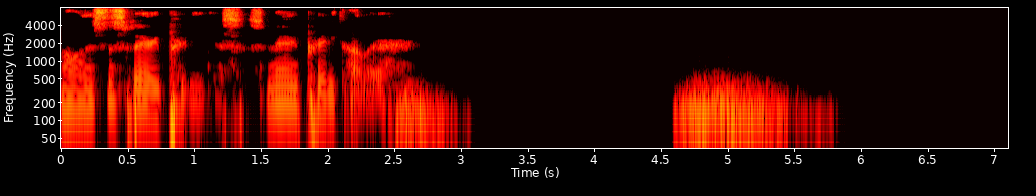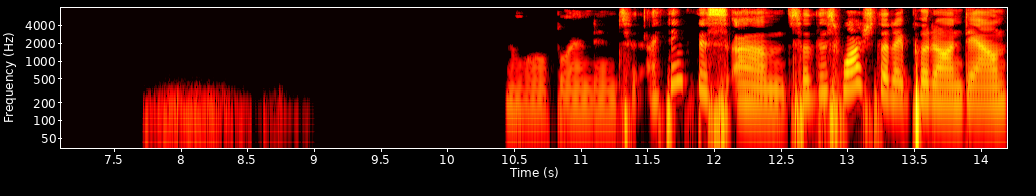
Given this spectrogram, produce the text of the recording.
Oh, this is very pretty. This is very pretty color. And we'll blend into, I think this, um, so this wash that I put on down,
